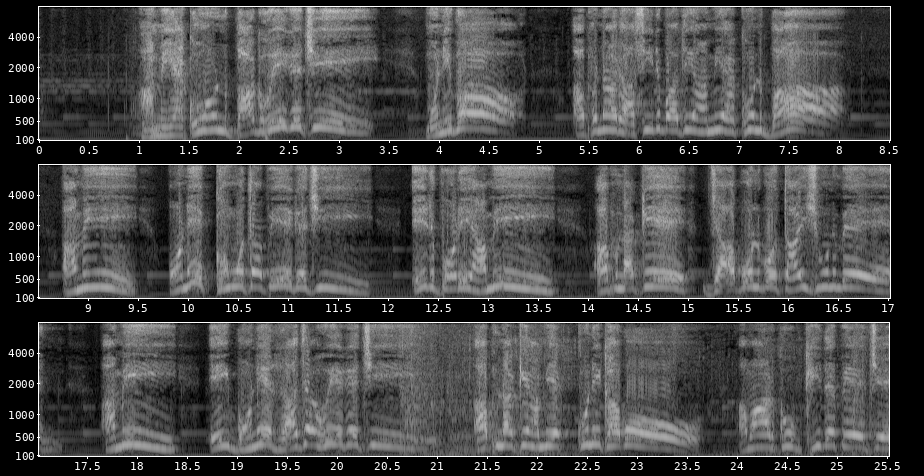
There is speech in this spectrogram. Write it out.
আমি এখন বাঘ হয়ে গেছি। মণিবর, আপনার আশীর্বাদে আমি এখন বাঘ। আমি অনেক ক্ষমতা পেয়ে গেছি। এরপরে আমি আপনাকে যা বলব তাই শুনবেন। আমি এই বনের রাজা হয়ে গেছি। আপনাকে আমি এক্ষুনি খাব। আমার খুব খিদে পেয়েছে।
